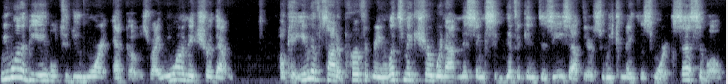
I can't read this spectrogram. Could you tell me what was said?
we want to be able to do more echoes, right? We want to make sure that, okay, even if it's not a perfect reading, let's make sure we're not missing significant disease out there so we can make this more accessible.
